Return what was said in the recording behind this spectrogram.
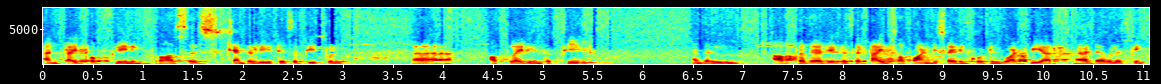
and type of cleaning process. Generally, it is a people uh, applied in the field. And then after that, it is the types of anti-soiling coating what we are uh, developing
